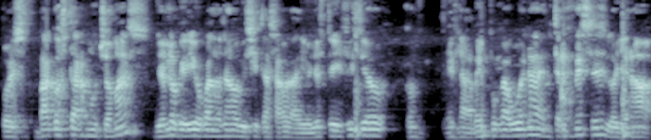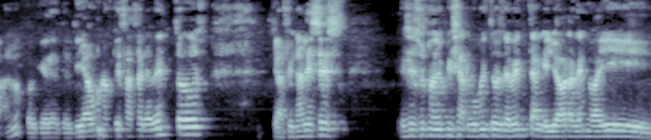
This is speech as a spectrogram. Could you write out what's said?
pues va a costar mucho más. Yo es lo que digo cuando tengo visitas ahora. Digo, yo este edificio, en la época buena, en tres meses lo llenaba, ¿no? Porque desde el día uno empieza a hacer eventos, que al final ese es, ese es uno de mis argumentos de venta que yo ahora tengo ahí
